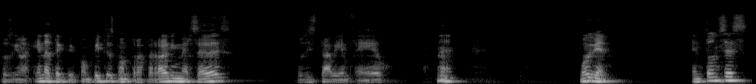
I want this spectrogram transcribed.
pues imagínate que compites contra Ferrari y Mercedes, pues sí está bien feo. Muy bien. Entonces,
